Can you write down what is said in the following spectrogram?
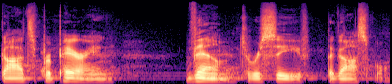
God's preparing them to receive the gospel.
